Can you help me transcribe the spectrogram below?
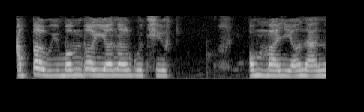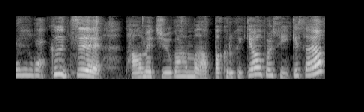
아빠 위 먼저 일어나고 지우 엄마 일어나는데 그치. 다음에 지우가 한번 아빠 그렇게 깨워볼 수 있겠어요?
